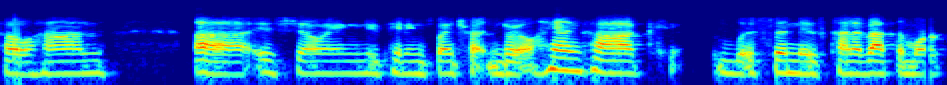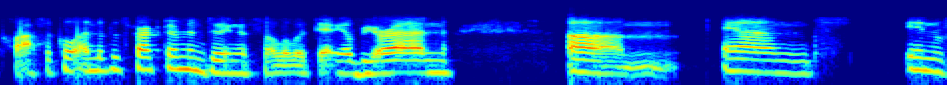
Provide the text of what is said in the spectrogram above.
Cohan uh, is showing new paintings by Trenton Doyle Hancock. Lisson is kind of at the more classical end of the spectrum and doing a solo with Daniel Buren. Um, and in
